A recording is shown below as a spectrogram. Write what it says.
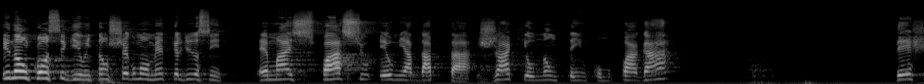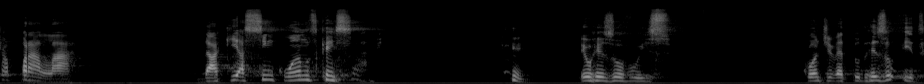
e não conseguiu. Então chega um momento que ele diz assim: é mais fácil eu me adaptar, já que eu não tenho como pagar, deixa para lá. Daqui a cinco anos, quem sabe? Eu resolvo isso. Quando tiver tudo resolvido.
